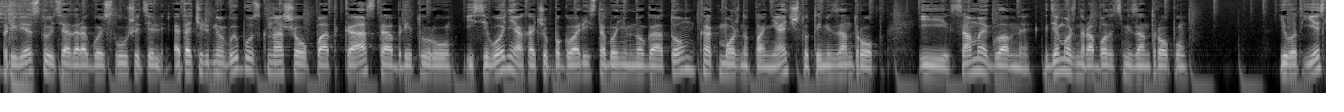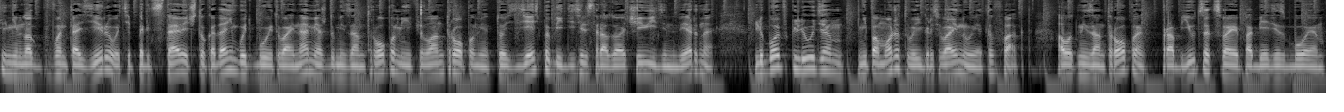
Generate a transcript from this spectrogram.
Приветствую тебя, дорогой слушатель. Это очередной выпуск нашего подкаста Абритуру. И сегодня я хочу поговорить с тобой немного о том, как можно понять, что ты мизантроп. И самое главное, где можно работать с мизантропу. И вот если немного пофантазировать и представить, что когда-нибудь будет война между мизантропами и филантропами, то здесь победитель сразу очевиден, верно? Любовь к людям не поможет выиграть войну, это факт. А вот мизантропы пробьются к своей победе с боем.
